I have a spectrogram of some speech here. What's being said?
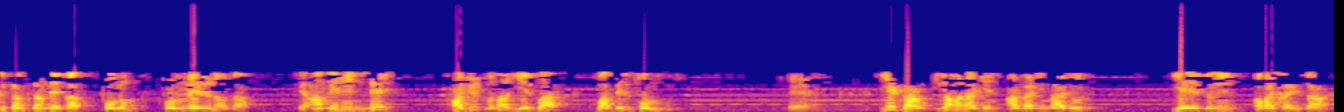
Kısan kısan ne kat torun torun erin alga e ammenin ne acıtmına yer var. Var benim torunum e, Yesal yamanagin azagin nadur yeresinin abaş kayısa.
